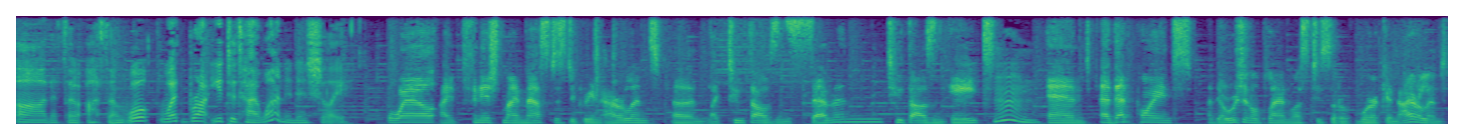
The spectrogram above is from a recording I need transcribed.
Oh, that's so awesome. Well, what brought you to Taiwan initially? Well, I finished my master's degree in Ireland in like 2007, 2008. Mm. And at that point, the original plan was to sort of work in Ireland.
